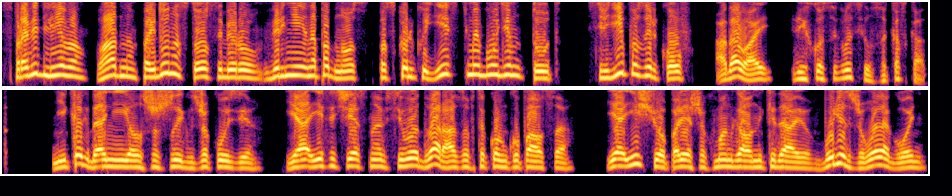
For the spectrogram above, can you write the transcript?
«Справедливо. Ладно, пойду на стол соберу, вернее, на поднос, поскольку есть мы будем тут, среди пузырьков. А давай», — легко согласился Каскад. «Никогда не ел шашлык в джакузи. Я, если честно, всего два раза в таком купался. Я еще полешек в мангал накидаю, будет живой огонь».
